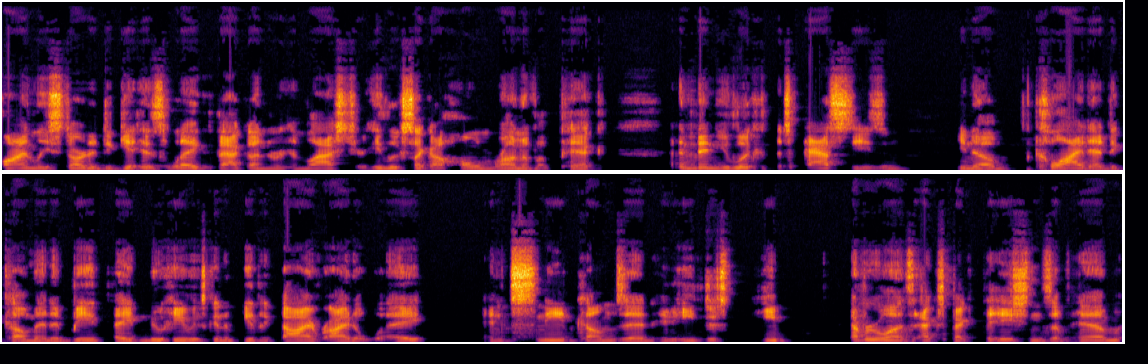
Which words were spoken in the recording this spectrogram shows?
finally started to get his legs back under him last year. He looks like a home run of a pick. And then you look at this past season, you know, Clyde had to come in and be, they knew he was going to be the guy right away. And Sneed comes in and he just, he, everyone's expectations of him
